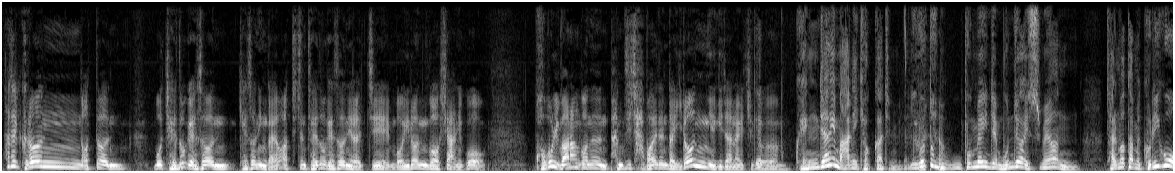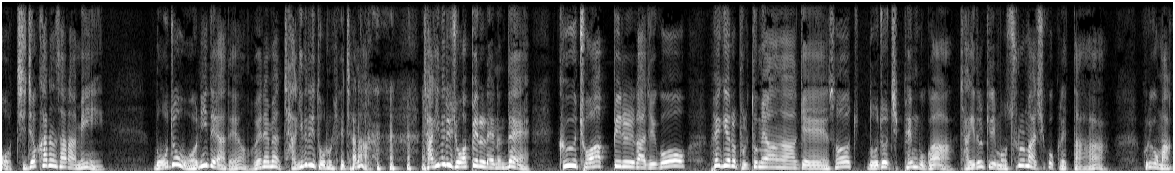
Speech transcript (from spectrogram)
사실 그런 어떤 뭐 제도 개선 개선인가요? 어쨌든 제도 개선이랄지 뭐 이런 것이 아니고 법을 위반한 거는 반드시 잡아야 된다 이런 얘기잖아요 지금. 굉장히 많이 겪어집니다. 이것도 그렇죠. 분명히 이제 문제가 있으면 잘못하면 그리고 지적하는 사람이 노조원이 돼야 돼요. 왜냐하면 자기들이 돈을 내잖아. 자기들이 조합비를 내는데 그 조합비를 가지고 회계를 불투명하게 해서 노조 집행부가 자기들끼리 뭐 술을 마시고 그랬다. 그리고 막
